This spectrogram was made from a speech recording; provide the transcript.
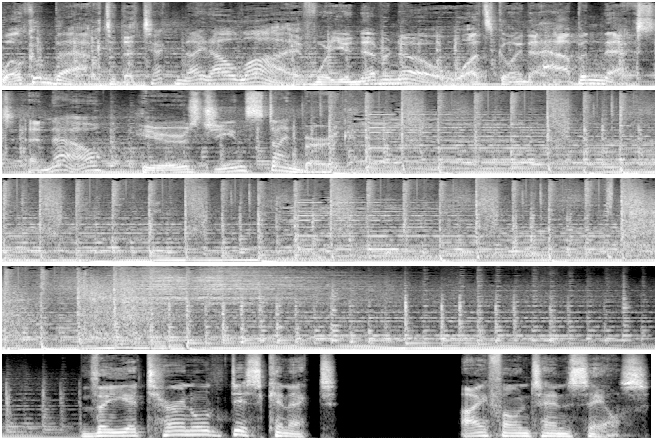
Welcome back to the Tech Night Owl Live, where you never know what's going to happen next. And now, here's Gene Steinberg. The eternal disconnect. iPhone 10 sales.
